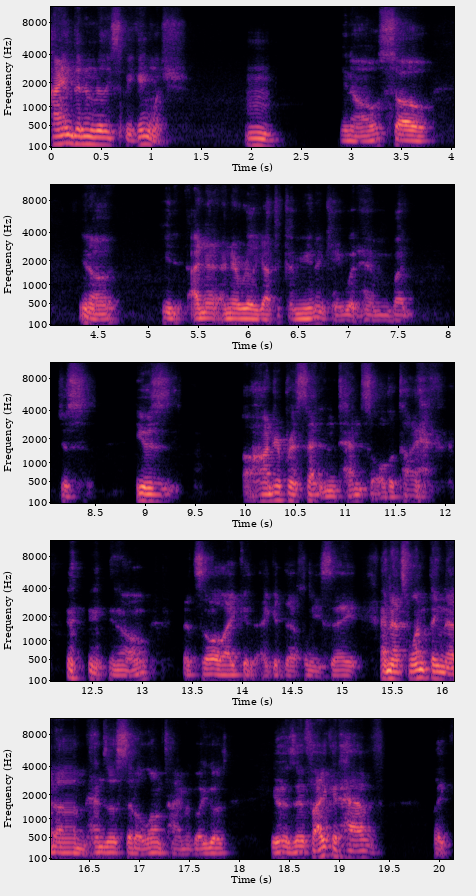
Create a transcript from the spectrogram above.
Ryan didn't really speak English. Mm. You know, so you know, he, I, ne- I never really got to communicate with him, but just he was hundred percent intense all the time. you know, that's all I could I could definitely say. And that's one thing that um Renzo said a long time ago. He goes, he goes, if I could have like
